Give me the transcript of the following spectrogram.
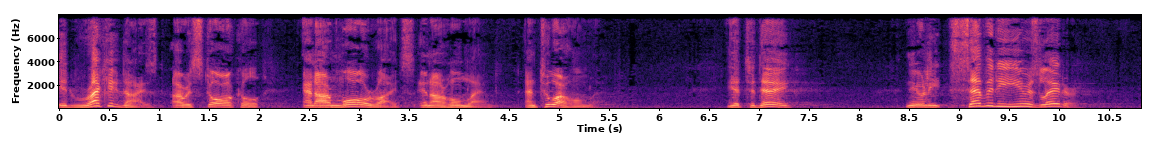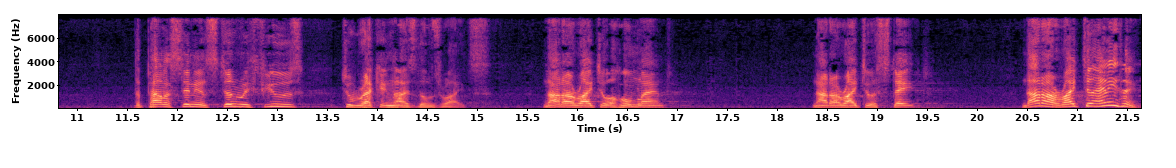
it recognized our historical and our moral rights in our homeland and to our homeland. Yet today, nearly 70 years later, the Palestinians still refuse to recognize those rights. Not our right to a homeland, not our right to a state, not our right to anything.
